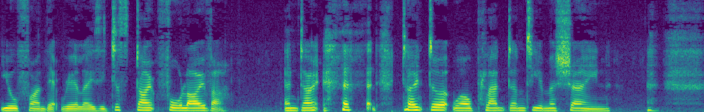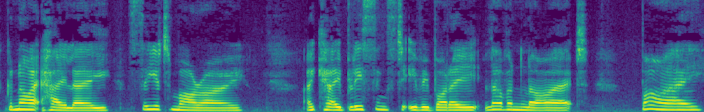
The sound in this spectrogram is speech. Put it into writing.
you'll find that real easy. Just don't fall over, and don't don't do it while plugged into your machine. Good night, Haley. See you tomorrow. Okay, blessings to everybody. Love and light. Bye.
